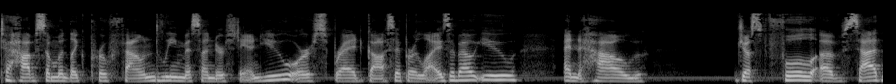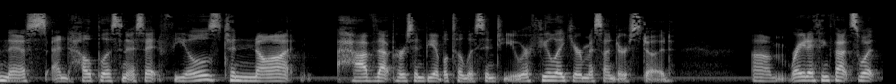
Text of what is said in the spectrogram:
to have someone like profoundly misunderstand you or spread gossip or lies about you and how just full of sadness and helplessness it feels to not have that person be able to listen to you or feel like you're misunderstood um, right? I think that's what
